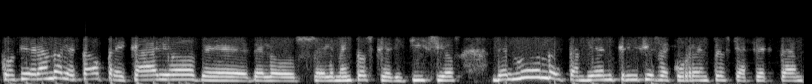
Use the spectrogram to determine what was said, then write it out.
considerando el estado precario de, de los elementos crediticios del mundo y también crisis recurrentes que afectan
